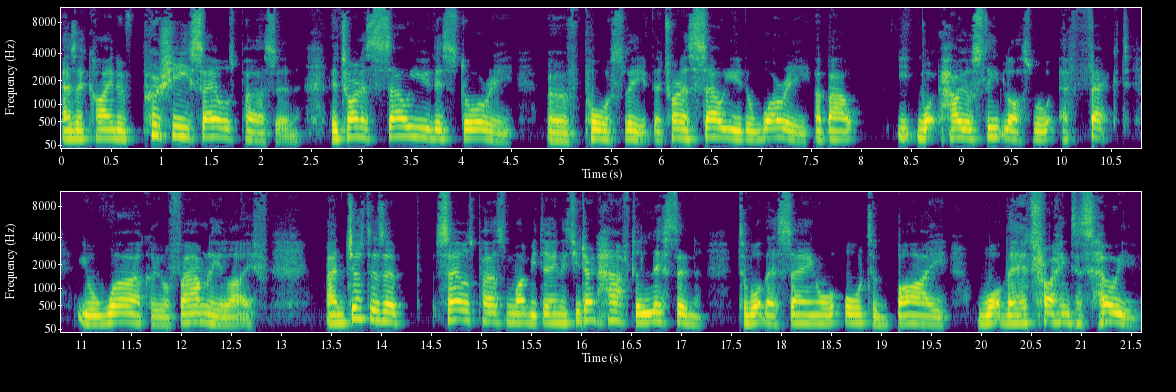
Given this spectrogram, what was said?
as a kind of pushy salesperson. They're trying to sell you this story of poor sleep. They're trying to sell you the worry about what, how your sleep loss will affect your work or your family life. And just as a salesperson might be doing this, you don't have to listen to what they're saying or, or to buy what they're trying to sell you.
